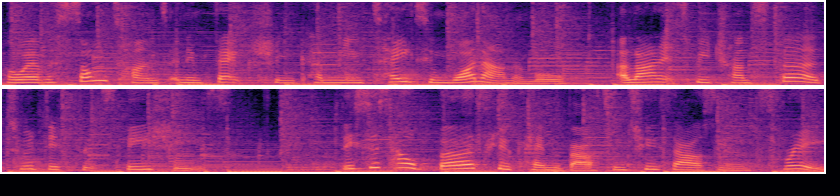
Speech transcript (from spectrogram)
However, sometimes an infection can mutate in one animal, allowing it to be transferred to a different species. This is how bird flu came about in 2003,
